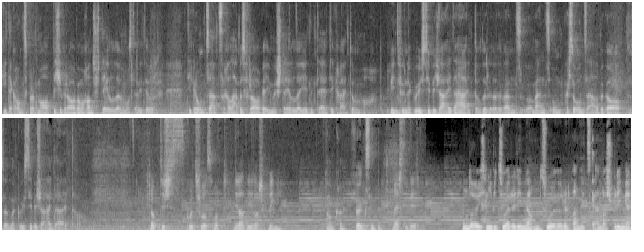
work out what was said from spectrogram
gibt eine ganz pragmatische Frage, die man stellen kann. Man muss dann wieder die grundsätzlichen Lebensfragen immer stellen, jede Tätigkeit, die man macht bin für eine gewisse Bescheidenheit, oder? Wenn es um die Person selber geht, soll man eine gewisse Bescheidenheit haben. Ich glaube, das ist ein gutes Schlusswort. Ich lasse dich springen. Danke, schön gewesen. Merci dir. Und euch, liebe Zuhörerinnen und Zuhörer, lasse ich jetzt gerne springen.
